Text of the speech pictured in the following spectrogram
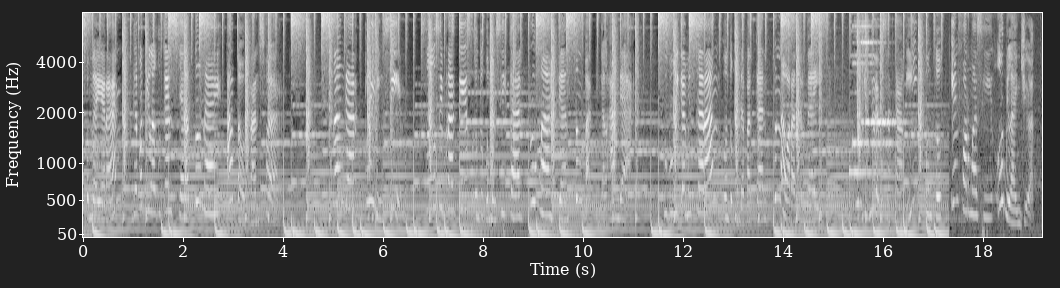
Pembayaran dapat dilakukan secara tunai atau transfer. Sanggar Cleaning Scene, solusi praktis untuk membersihkan rumah dan tempat tinggal Anda. Hubungi kami sekarang untuk mendapatkan penawaran terbaik. Kunjungi website kami untuk informasi lebih lanjut.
